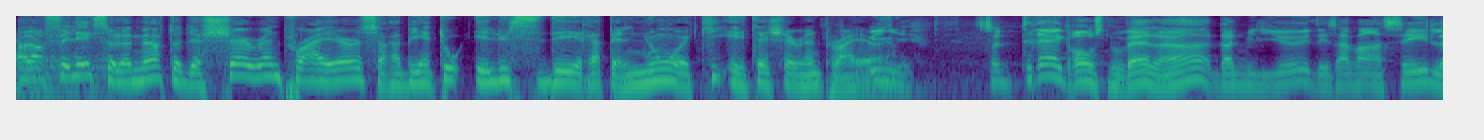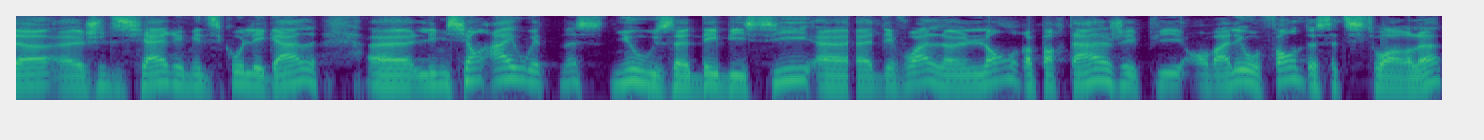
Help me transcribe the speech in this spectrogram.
Alors, Félix, le meurtre de Sharon Pryor sera bientôt élucidé. Rappelle-nous euh, qui était Sharon Pryor? Oui. C'est une très grosse nouvelle hein, dans le milieu des avancées là, euh, judiciaires et médico-légales. Euh, L'émission Eyewitness News d'ABC euh, dévoile un long reportage et puis on va aller au fond de cette histoire-là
